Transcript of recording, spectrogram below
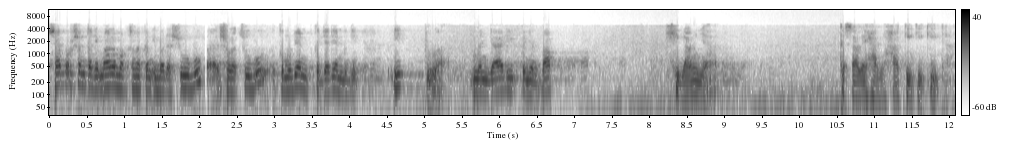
saya barusan tadi malam melaksanakan ibadah subuh, eh, sholat subuh, kemudian kejadian begini. Itulah menjadi penyebab hilangnya kesalehan hakiki kita.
